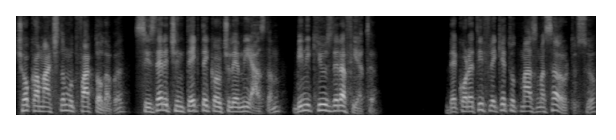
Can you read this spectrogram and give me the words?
Çok amaçlı mutfak dolabı sizler için tek tek ölçülerini yazdım 1200 lira fiyatı. Dekoratif leke tutmaz masa örtüsü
